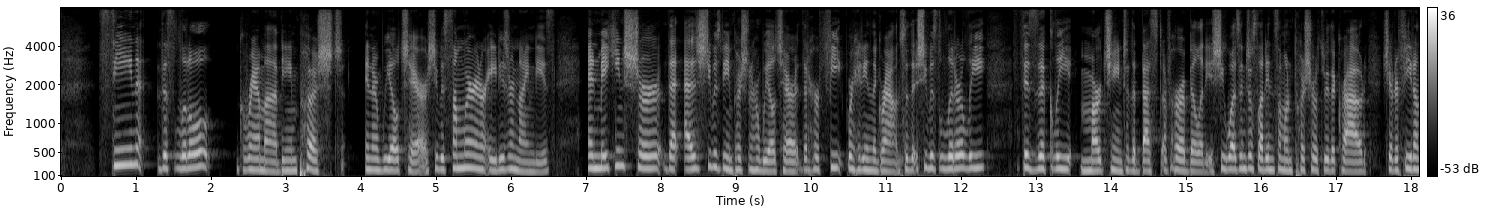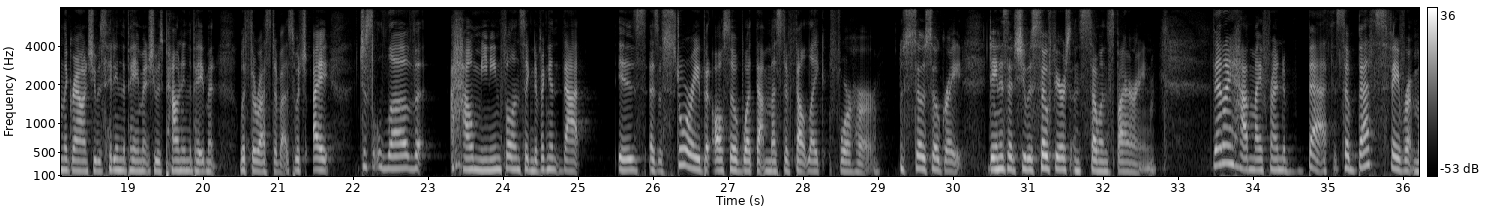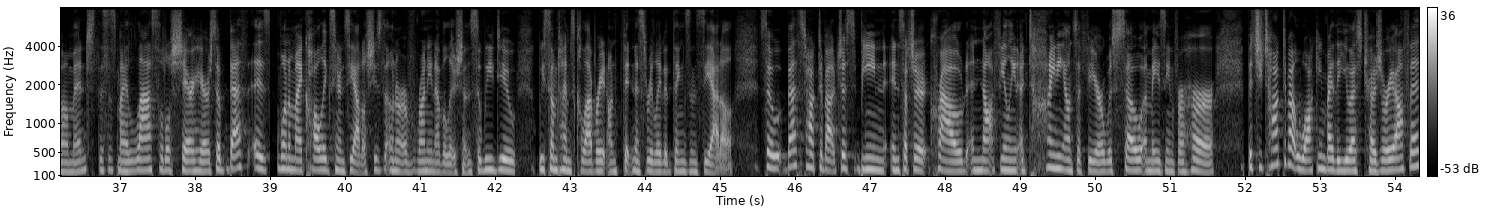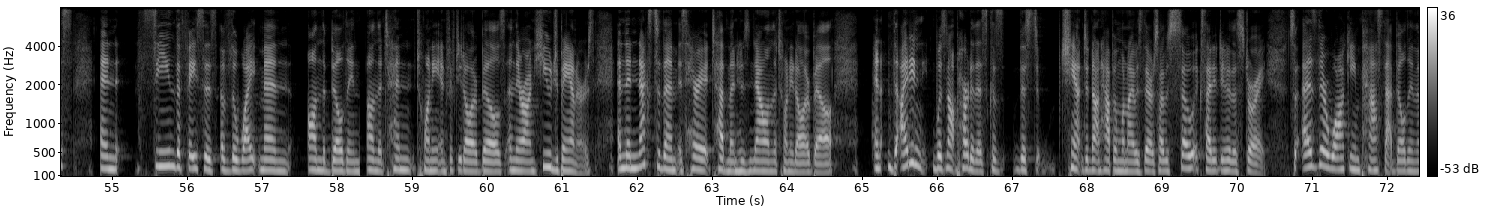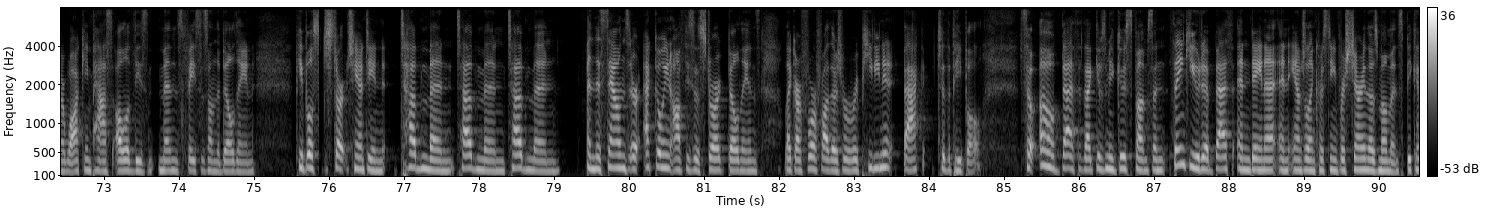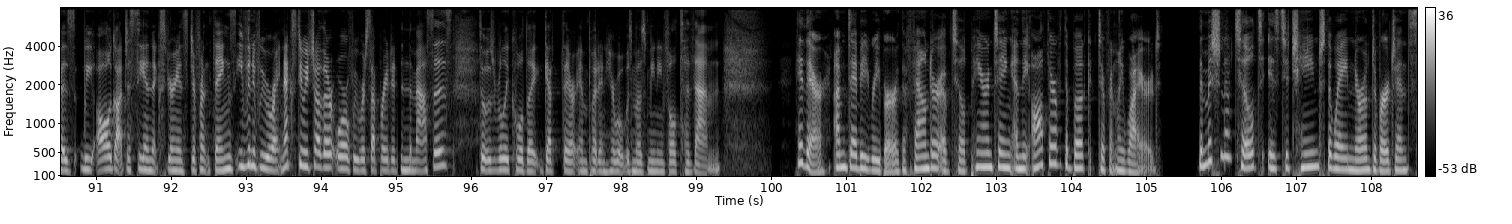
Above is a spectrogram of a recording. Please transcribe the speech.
seeing this little grandma being pushed in a wheelchair. She was somewhere in her 80s or 90s and making sure that as she was being pushed in her wheelchair that her feet were hitting the ground so that she was literally physically marching to the best of her ability. She wasn't just letting someone push her through the crowd. She had her feet on the ground. She was hitting the pavement. She was pounding the pavement with the rest of us, which I just love how meaningful and significant that is as a story, but also what that must have felt like for her. So, so great. Dana said she was so fierce and so inspiring. Then I have my friend Beth. So, Beth's favorite moment, this is my last little share here. So, Beth is one of my colleagues here in Seattle. She's the owner of Running Evolution. So, we do, we sometimes collaborate on fitness related things in Seattle. So, Beth talked about just being in such a crowd and not feeling a tiny ounce of fear was so amazing for her. But she talked about walking by the US Treasury office and seeing the faces of the white men on the building on the 10 20 and 50 dollar bills and they're on huge banners and then next to them is harriet tubman who's now on the 20 dollar bill and I didn't was not part of this because this chant did not happen when I was there. So I was so excited to hear the story. So as they're walking past that building, they're walking past all of these men's faces on the building. People start chanting Tubman, Tubman, Tubman. And the sounds are echoing off these historic buildings like our forefathers were repeating it back to the people. So, oh, Beth, that gives me goosebumps. And thank you to Beth and Dana and Angela and Christine for sharing those moments because we all got to see and experience different things, even if we were right next to each other or if we were separated in the masses. So it was really cool to get their input and hear what was most meaningful to them. Hey there, I'm Debbie Reber, the founder of Tilt Parenting and the author of the book Differently Wired. The mission of Tilt is to change the way neurodivergence,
